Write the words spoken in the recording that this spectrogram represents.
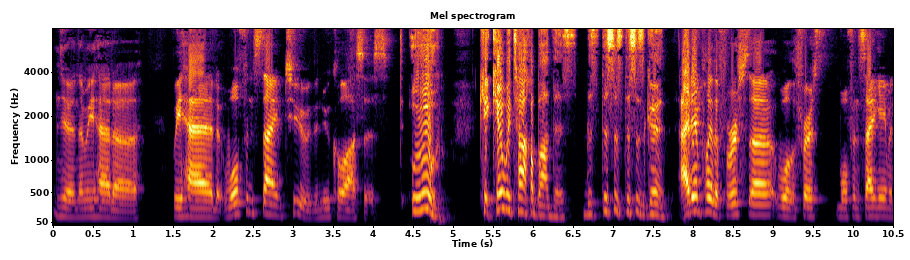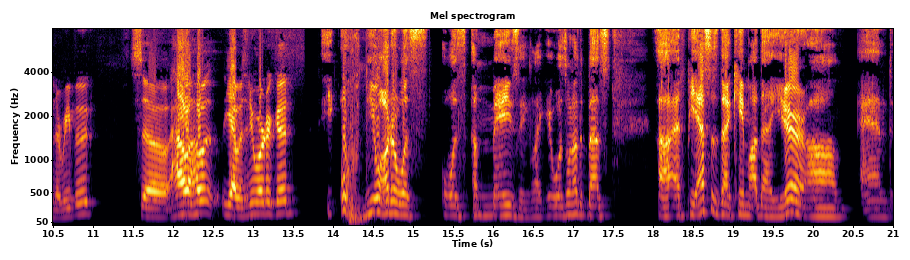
Yeah, and then we had uh we had Wolfenstein 2, the new Colossus. ooh, can, can we talk about this? This this is this is good. I didn't play the first uh well the first Wolfenstein game in the reboot. So how how yeah, was New Order good? Oh, New Order was was amazing. Like it was one of the best uh, FPSs that came out that year. Um, and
